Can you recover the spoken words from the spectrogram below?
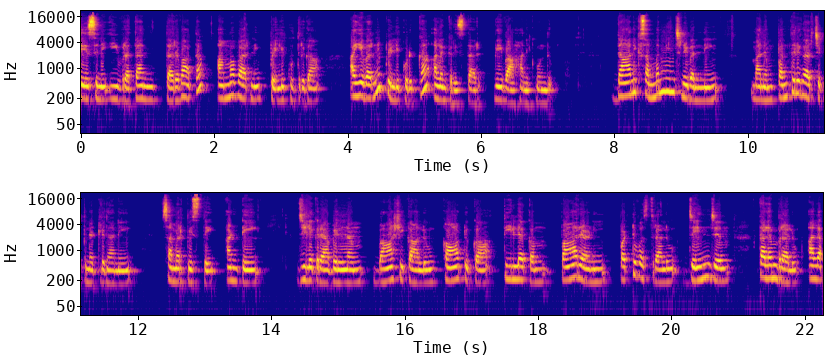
చేసిన ఈ వ్రతాన్ని తర్వాత అమ్మవారిని పెళ్ళి కూతురుగా అయ్యవారిని పెళ్ళి కొడుకుగా అలంకరిస్తారు వివాహానికి ముందు. దానికి సంబంధించినవన్నీ మనం పంతులు గారు చెప్పినట్లుగానే సమర్పిస్తే అంటే జీలకర్ర బెల్లం బాషికాలు కాటుక తిలకం పారాణి పట్టు వస్త్రాలు జంజం తలంబ్రాలు అలా.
